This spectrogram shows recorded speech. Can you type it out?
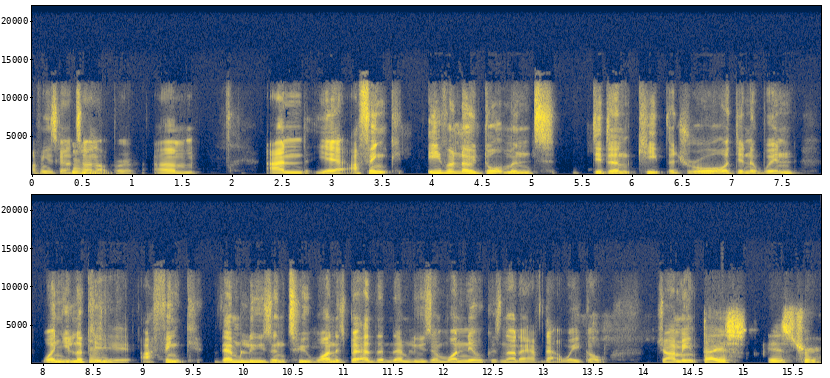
I think he's gonna turn Mm. up, bro. Um, and yeah, I think even though Dortmund didn't keep the draw or didn't win, when you look at Mm. it, I think them losing two one is better than them losing one 0 because now they have that away goal. Do you know what I mean? That is is true.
